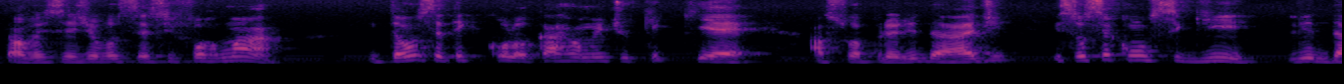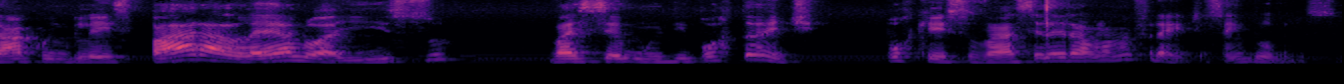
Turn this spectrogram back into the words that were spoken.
talvez seja você se formar. Então você tem que colocar realmente o que, que é a sua prioridade. E se você conseguir lidar com o inglês paralelo a isso, vai ser muito importante, porque isso vai acelerar lá na frente, sem dúvidas,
